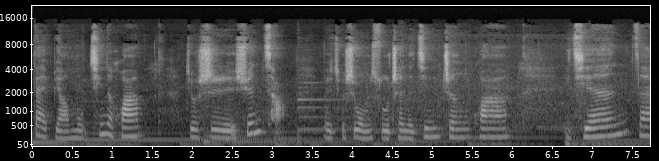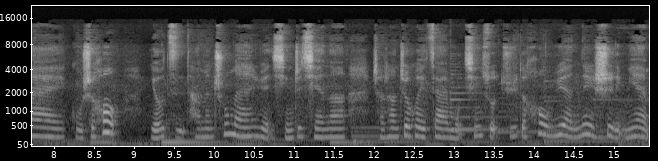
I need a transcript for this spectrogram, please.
代表母亲的花，就是萱草，也就是我们俗称的金针花。以前在古时候，游子他们出门远行之前呢，常常就会在母亲所居的后院内室里面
